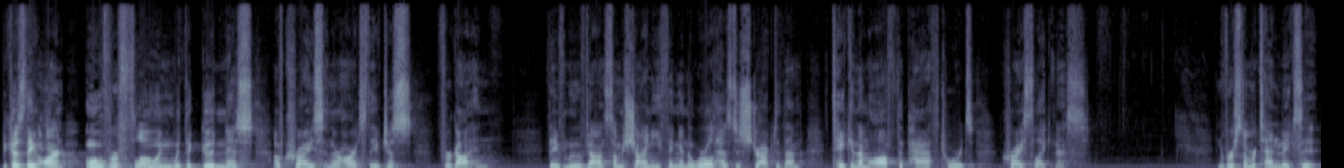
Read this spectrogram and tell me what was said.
because they aren't overflowing with the goodness of Christ in their hearts. They've just forgotten. They've moved on. Some shiny thing in the world has distracted them, taken them off the path towards Christ likeness. And verse number 10 makes it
